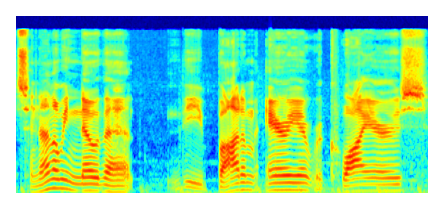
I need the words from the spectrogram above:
so now that we know that the bottom area requires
